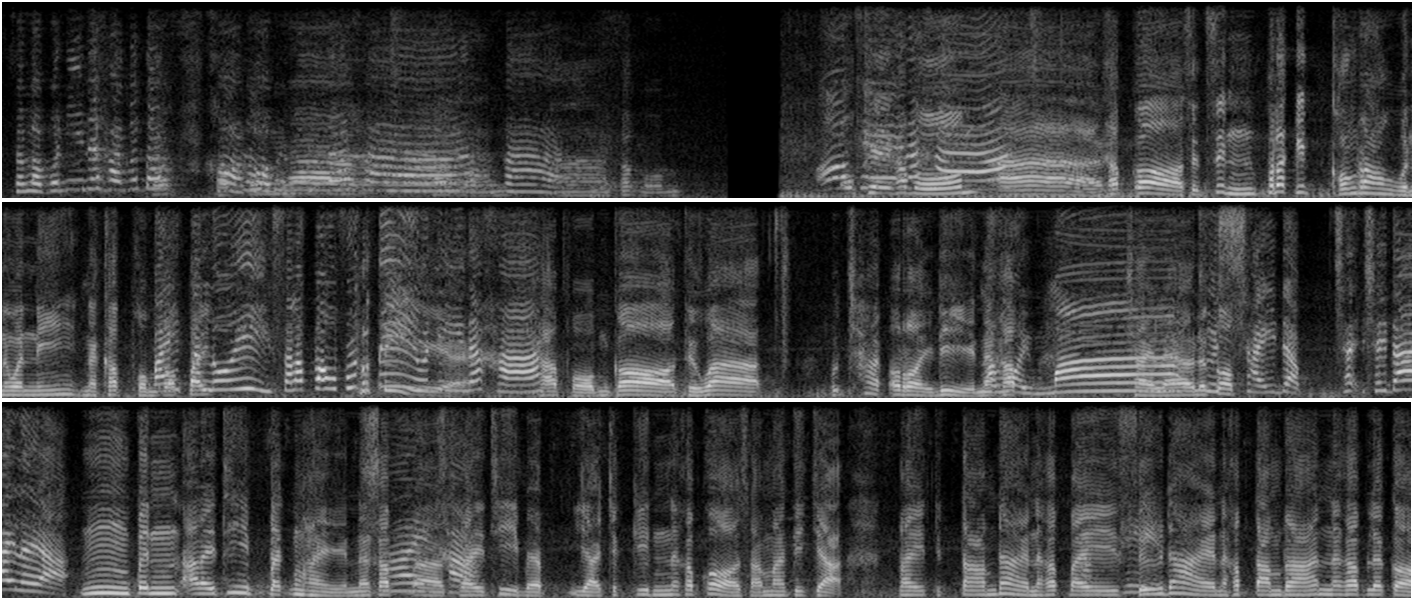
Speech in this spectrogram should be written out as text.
สำหรับวันนี้นะคะก็ต้องขอขอบคุณนะคะครับผมค่ะอ่าครับผมโอโอเคครับผมอ่าครับก็เสร็จสิ้นภารกิจของเราในวันนี้นะครับ ผมไปก็ตะลุยซาลาเปาฟรุต Fruity ตี้วันนี้นะคะ ครับผมก็ถือว่า รสชาติอร่อยดีอนะครับ ร่อยมากใช่แล้วแล้วก็ คือใช้แบบใช้ใช้ได้เลยอะ อืมเป็นอะไรที่แปลกใหม่นะครับใช่อ่าค่ะใครที่แบบอยากจะกินนะครับ ก็สามารถที่จะไปติดตามได้นะครับ ไปทางเพจซื้อได้นะครับตามร้านนะครับ แล้วก็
